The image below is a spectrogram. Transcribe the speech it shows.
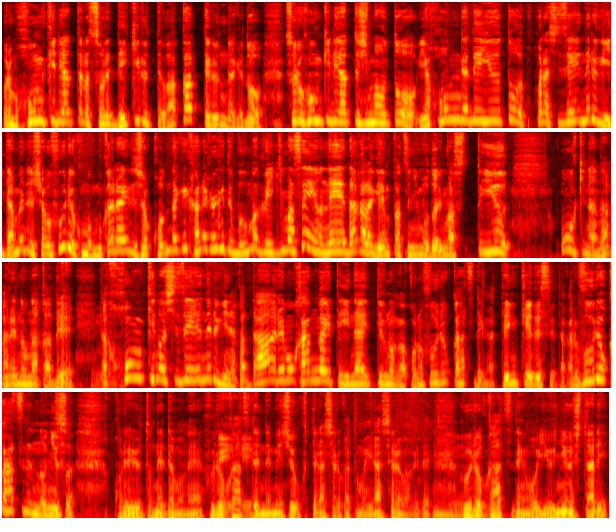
俺も本気でやったらそれできるって分かってるんだけど、それ本気でやってしまうと、いや、本音で言うと、ほら、自然エネルギーダメでしょ、風力も向かないでしょ、こんだけ金かけてもうまくいきませんよね、だから原発に戻りますっていう、大きな流れの中で、だから本気の自然エネルギーなんか誰も考えていないっていうのがこの風力発電が典型ですよ。だから風力発電のニュースは、これ言うとね、でもね、風力発電で飯を食ってらっしゃる方もいらっしゃるわけで、風力発電を輸入したり、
